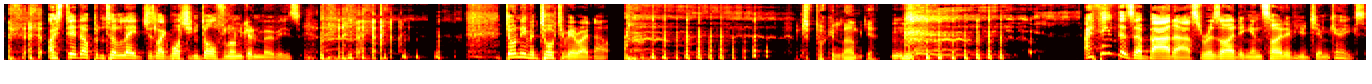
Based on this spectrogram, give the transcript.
I stayed up until late, just like watching Dolph Lundgren movies. Don't even talk to me right now. just fucking lump you. I think there's a badass residing inside of you, Jim Cakes.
